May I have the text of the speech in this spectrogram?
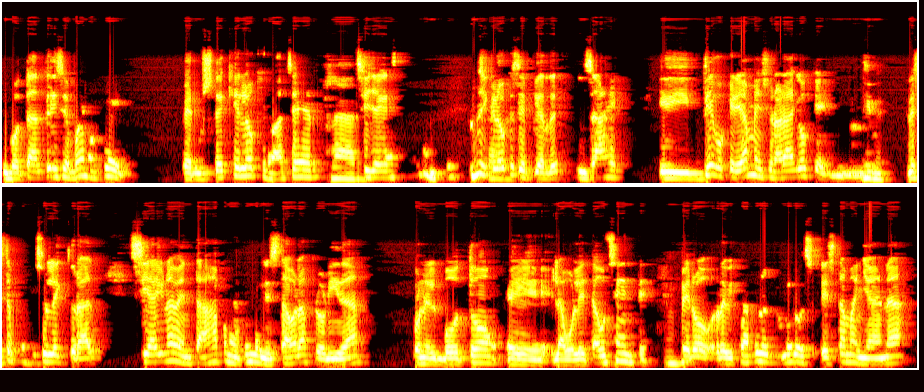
el votante dice, bueno, ok, pero usted qué es lo que va a hacer si llega a este Y creo que se pierde el mensaje. Y Diego, quería mencionar algo que en este proceso electoral sí hay una ventaja, por ejemplo, en el estado de la Florida con el voto, eh, la boleta ausente, pero revisando los números esta mañana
